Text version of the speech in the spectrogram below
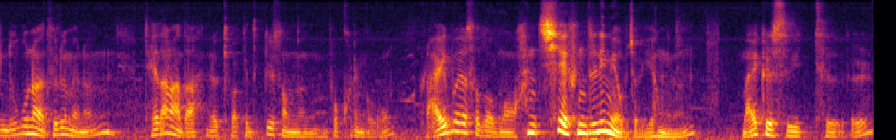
누구나 들으면은 대단하다 이렇게밖에 느낄 수 없는 보컬인 거고 라이브에서도 뭐 한치의 흔들림이 없죠 이 형님은 마이클 스위트를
